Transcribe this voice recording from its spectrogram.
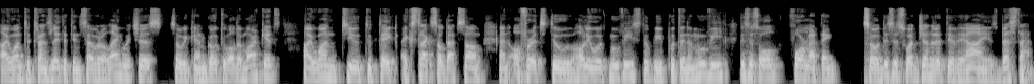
I want to translate it in several languages so we can go to other markets. I want you to take extracts of that song and offer it to Hollywood movies to be put in a movie. This is all formatting. So, this is what generative AI is best at.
